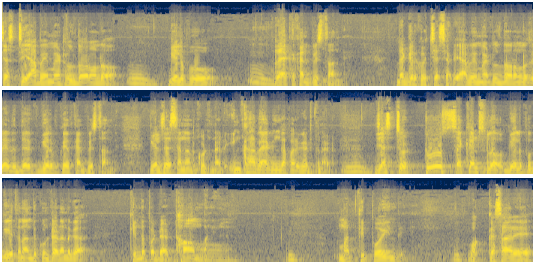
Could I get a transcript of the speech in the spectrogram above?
జస్ట్ యాభై మీటర్ల దూరంలో గెలుపు రేఖ కనిపిస్తోంది. దగ్గరికి వచ్చేసాడు. యాభై మీటర్ల దూరంలో గెలుపు కేత కనిపిస్తోంది? గెలిచేసాను అనుకుంటున్నాడు. ఇంకా వేగంగా పరిగెడుతున్నాడు. జస్ట్ టూ సెకండ్స్లో గెలుపు గీతను అందుకుంటాడనగా కింద పడ్డాడు ఢామ్ అని. మత్తి పోయింది ఒక్కసారే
